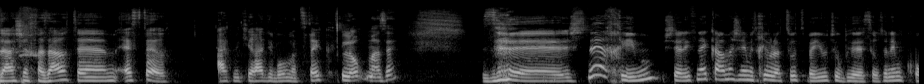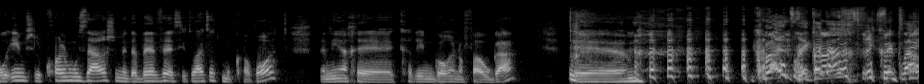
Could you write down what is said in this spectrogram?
תודה שחזרתם. אסתר, את מכירה דיבור מצחיק? לא, מה זה? זה שני אחים שלפני כמה שנים התחילו לצוץ ביוטיוב סרטונים קוראים של קול מוזר שמדבב סיטואציות מוכרות, נניח אה, קרין גורן הופעה עוגה. אמ, כבר הצחיק אותך? זה כבר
